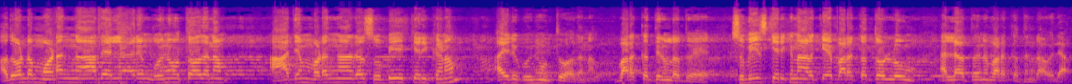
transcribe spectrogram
അതുകൊണ്ട് മുടങ്ങാതെ എല്ലാവരും കുനൂത്തോദനം ആദ്യം മുടങ്ങാതെ സുബീകരിക്കണം അതിൽ കുനൂത്തോദനം വറക്കത്തിനുള്ളത് ദ്വയ സുബീസ്കരിക്കുന്ന ആൾക്കേ വറക്കത്തുള്ളൂ അല്ലാത്തവന് വറക്കത്തുണ്ടാവില്ല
